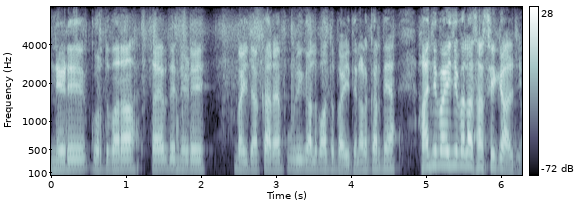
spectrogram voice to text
ਨੇੜੇ ਗੁਰਦੁਆਰਾ ਸਾਹਿਬ ਦੇ ਨੇੜੇ ਬਾਈ ਦਾ ਘਰ ਹੈ ਪੂਰੀ ਗੱਲਬਾਤ ਬਾਈ ਦੇ ਨਾਲ ਕਰਦੇ ਆ ਹਾਂਜੀ ਬਾਈ ਜੀ ਪਹਿਲਾਂ ਸਤਿ ਸ੍ਰੀ ਅਕਾਲ ਜੀ।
